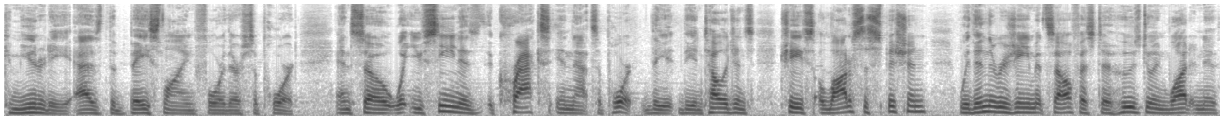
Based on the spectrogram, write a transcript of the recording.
community as the baseline for their support. And so what you've seen is the cracks in that support. The the intelligence chiefs, a lot of suspicion within the regime itself as to who's doing what, and if,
